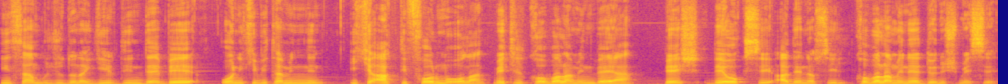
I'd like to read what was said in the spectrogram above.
insan vücuduna girdiğinde B12 vitamininin iki aktif formu olan metilkobalamin veya 5-deoksi adenosil kobalamine dönüşmesi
